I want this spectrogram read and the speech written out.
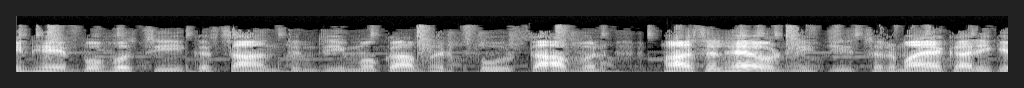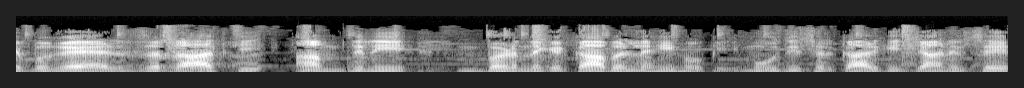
इन्हें बहुत सी किसान तंजीमों का भरपूर तावन हासिल है और निजी सरमाकारी के बगैर जरात की आमदनी बढ़ने के काबिल नहीं होगी। मोदी सरकार की जानब से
